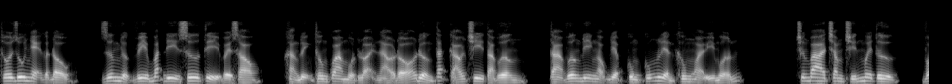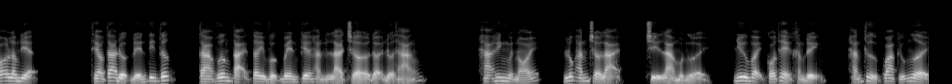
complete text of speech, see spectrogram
thôi du nhẹ gật đầu, dương nhược vi bắt đi sư tỷ về sau, khẳng định thông qua một loại nào đó đường tắt cáo chi tà vương tà vương đi ngọc điệp cùng cũng liền không ngoài ý mớn chương ba trăm chín mươi bốn, võ lâm điện. Theo ta được đến tin tức, tà vương tại tây vực bên kia hẳn là chờ đợi nửa tháng. Hạ hinh nguyệt nói, lúc hắn trở lại, chỉ là một người, như vậy có thể khẳng định hắn thử qua cứu người,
